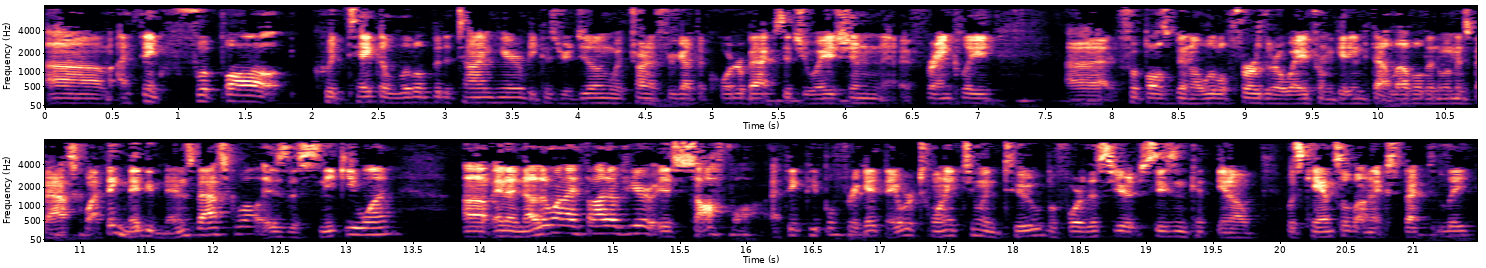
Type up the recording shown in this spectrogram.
Um, I think football could take a little bit of time here because you're dealing with trying to figure out the quarterback situation. Uh, frankly, uh, football's been a little further away from getting to that level than women's basketball. I think maybe men's basketball is the sneaky one. Uh, and another one I thought of here is softball. I think people forget they were 22 and 2 before this year's season, you know, was canceled unexpectedly.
